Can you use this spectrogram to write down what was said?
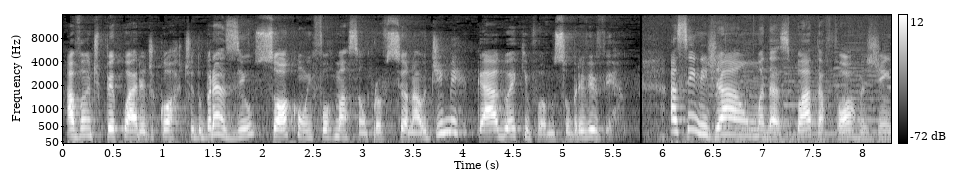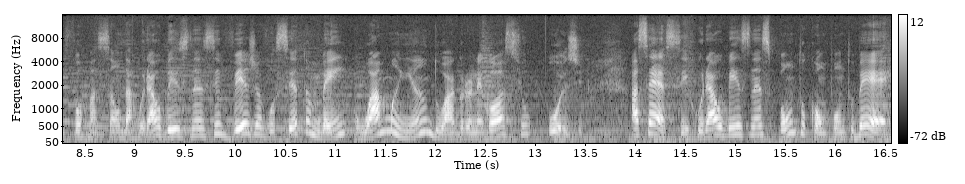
Avante Pecuária de Corte do Brasil, só com informação profissional de mercado é que vamos sobreviver. Assine já uma das plataformas de informação da Rural Business e veja você também o Amanhã do Agronegócio hoje. Acesse ruralbusiness.com.br.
